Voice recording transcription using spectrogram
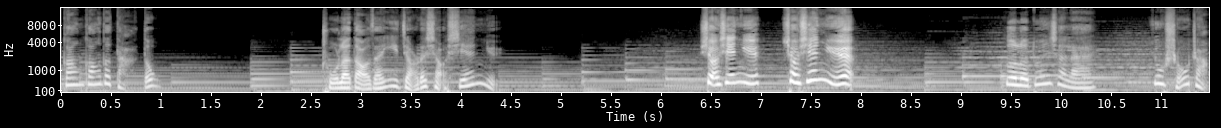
刚刚的打斗，除了倒在一角的小仙女。小仙女，小仙女！乐乐蹲下来，用手掌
